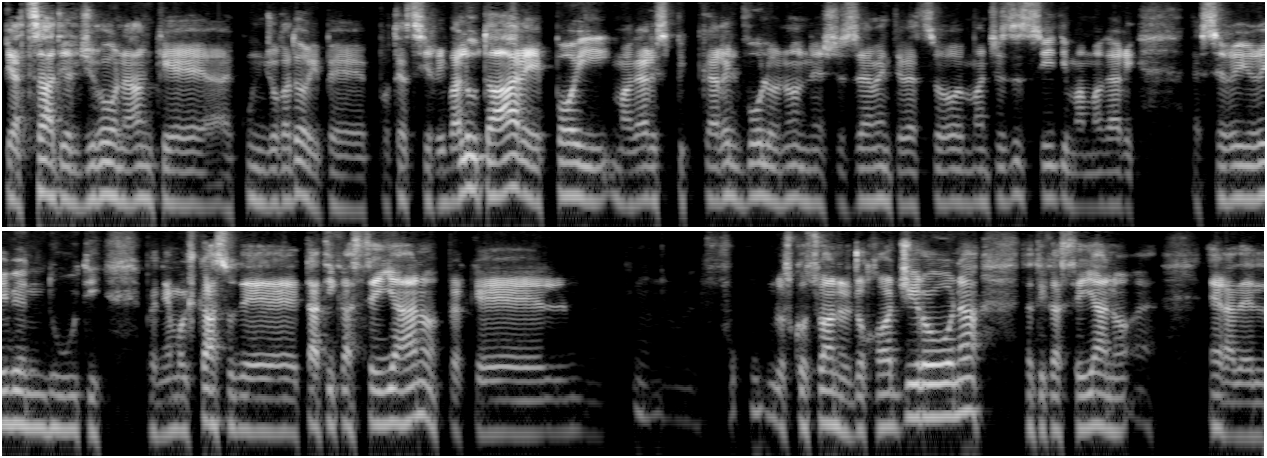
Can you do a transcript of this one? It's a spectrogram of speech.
piazzati al girone anche alcuni giocatori per potersi rivalutare e poi magari spiccare il volo non necessariamente verso il Manchester City ma magari essere rivenduti. Prendiamo il caso di Tati Castellano perché lo scorso anno giocò a Girona. Tati Castellano eh, era del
